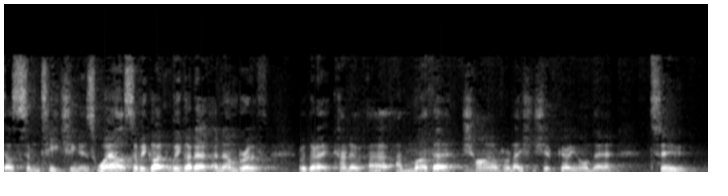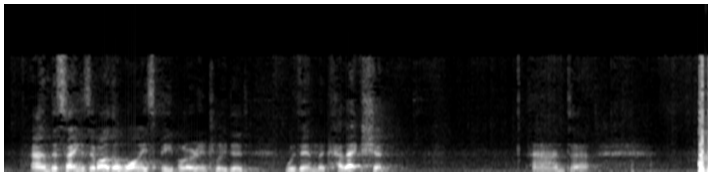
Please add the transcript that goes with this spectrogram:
does some teaching as well. So we've got, we've got a, a number of, we've got a kind of a, a mother child relationship going on there too. And the sayings of other wise people are included within the collection. And uh,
